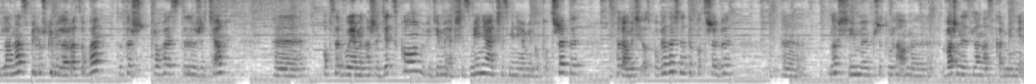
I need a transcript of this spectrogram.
Dla nas pieluszki wielorazowe to też trochę styl życia. E, Obserwujemy nasze dziecko, widzimy jak się zmienia, jak się zmieniają jego potrzeby, staramy się odpowiadać na te potrzeby, E, nosimy, przytulamy. Ważne jest dla nas karmienie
